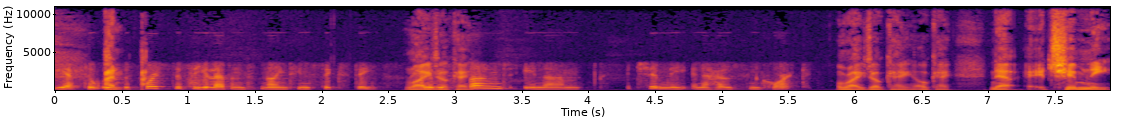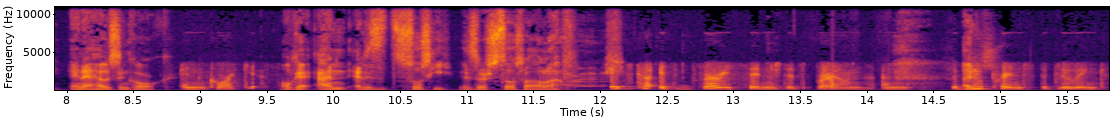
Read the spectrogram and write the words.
Yes, it was And- the first of the 11th, 1960. Right, and it was okay. found in um, a chimney in a house in Cork. Oh, right, okay, okay. Now, a chimney in a house in Cork. In Cork, yes. Okay, and, and is it sooty? Is there soot all over? It's it's very singed. It's brown, and the And- blueprint, the blue ink, is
